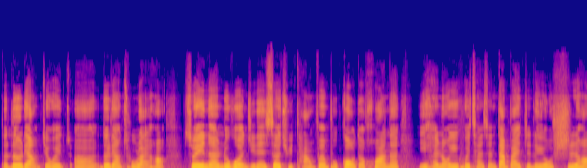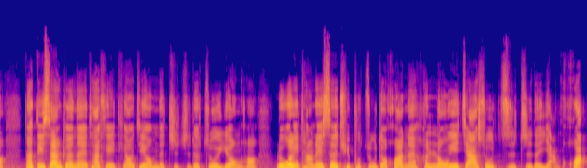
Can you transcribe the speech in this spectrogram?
的热量就会呃热量出来哈。所以呢，如果你今天摄取糖分不够的话呢，也很容易会产生蛋白质流失哈。那第三个呢，它可以调节我们的脂质的作用哈。如果你糖类摄取不足的话呢，很容易加速脂质的氧化。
